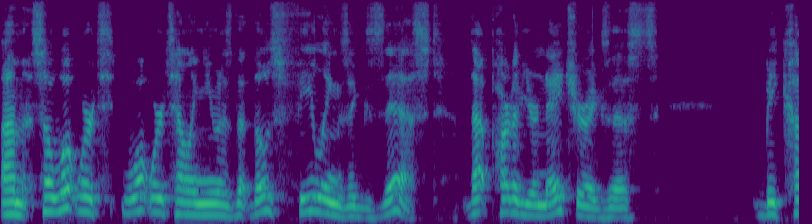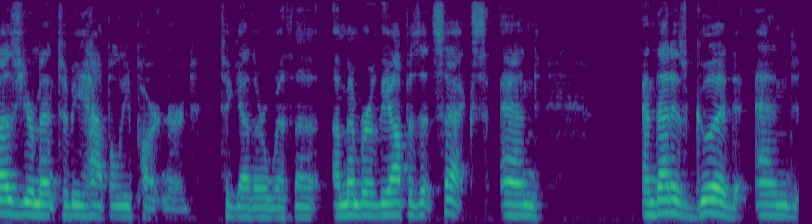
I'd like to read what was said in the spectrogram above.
Um, so what we're t- what we're telling you is that those feelings exist. That part of your nature exists because you're meant to be happily partnered together with a, a member of the opposite sex, and and that is good. And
